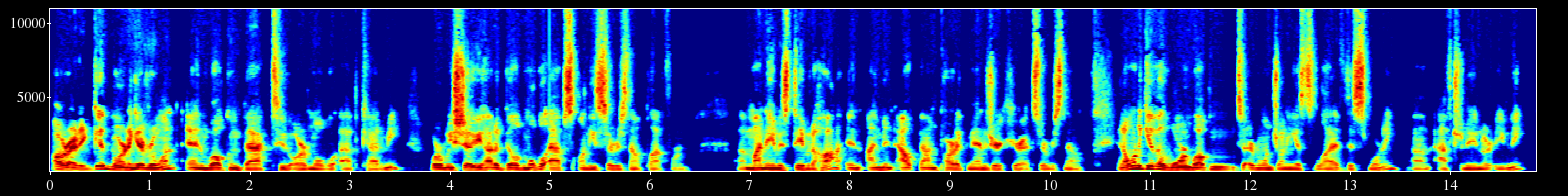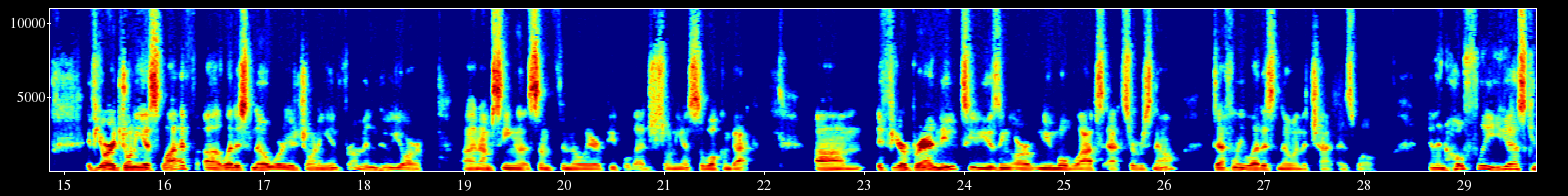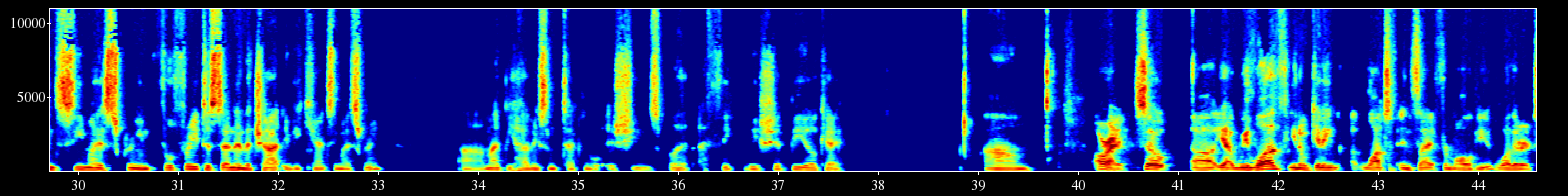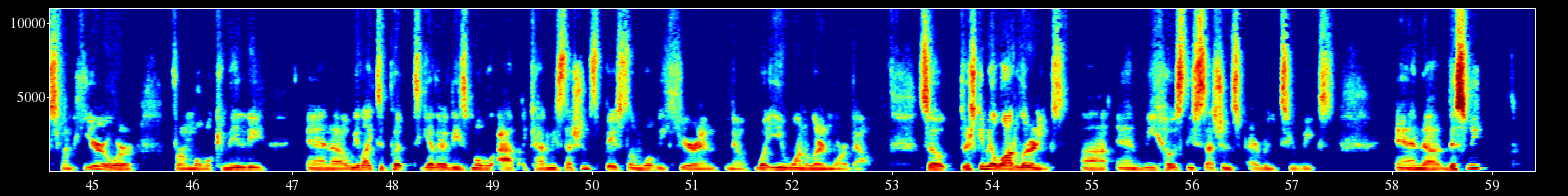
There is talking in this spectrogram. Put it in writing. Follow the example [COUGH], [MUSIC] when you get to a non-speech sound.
Alrighty, good morning everyone and welcome back to our Mobile App Academy where we show you how to build mobile apps on the ServiceNow platform. Uh, my name is David Aha and I'm an outbound product manager here at ServiceNow. And I want to give a warm welcome to everyone joining us live this morning, um, afternoon or evening. If you are joining us live, uh, let us know where you're joining in from and who you are. Uh, and I'm seeing uh, some familiar people that's joining us, so welcome back. Um, if you're brand new to using our new mobile apps at ServiceNow, definitely let us know in the chat as well. And then hopefully you guys can see my screen. Feel free to send in the chat if you can't see my screen. Uh, might be having some technical issues, but I think we should be okay. Um, all right, so uh, yeah, we love you know getting lots of insight from all of you, whether it's from here or from a mobile community. And uh, we like to put together these mobile app academy sessions based on what we hear and you know what you want to learn more about. So there's gonna be a lot of learnings, uh, and we host these sessions every two weeks. And uh, this week,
